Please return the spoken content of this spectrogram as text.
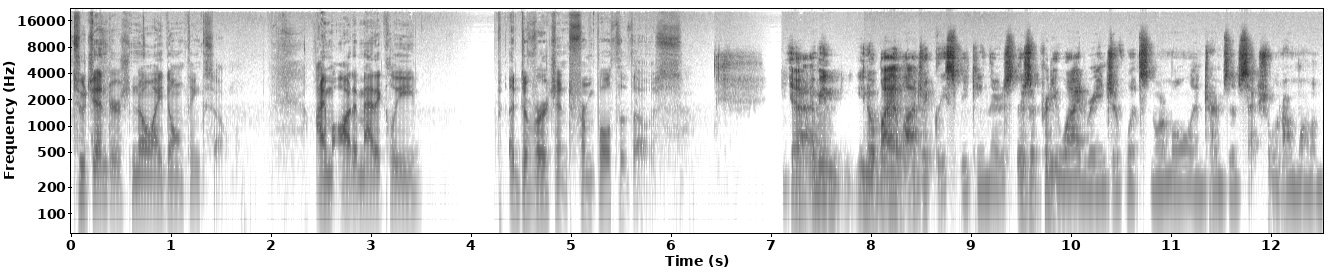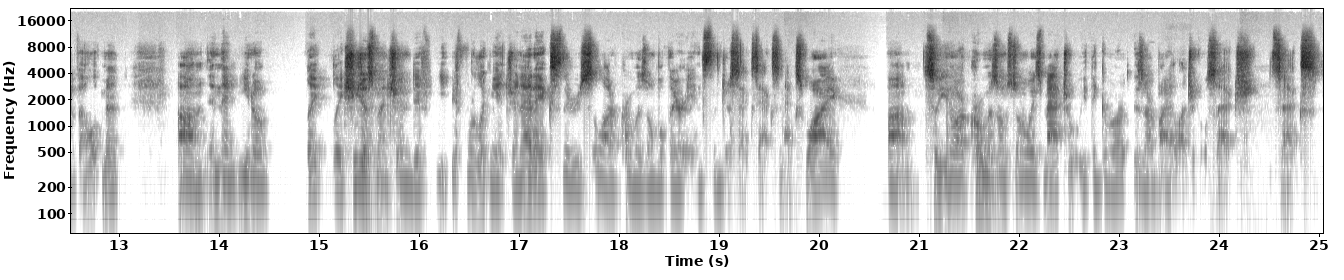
Two genders? No, I don't think so. I'm automatically a divergent from both of those. Yeah, I mean, you know, biologically speaking, there's there's a pretty wide range of what's normal in terms of sexual and hormonal development, um, and then you know, like like she just mentioned, if if we're looking at genetics, there's a lot of chromosomal variants than just XX and XY. Um, so you know, our chromosomes don't always match what we think of our, as our biological sex. Sex,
